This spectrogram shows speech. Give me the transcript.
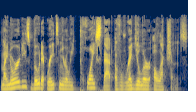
Minorities vote at rates nearly twice that of regular elections.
